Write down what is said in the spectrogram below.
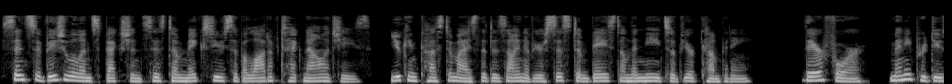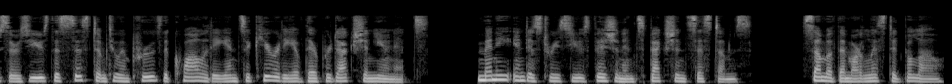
Since a visual inspection system makes use of a lot of technologies, you can customize the design of your system based on the needs of your company. Therefore, many producers use the system to improve the quality and security of their production units. Many industries use vision inspection systems. Some of them are listed below.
